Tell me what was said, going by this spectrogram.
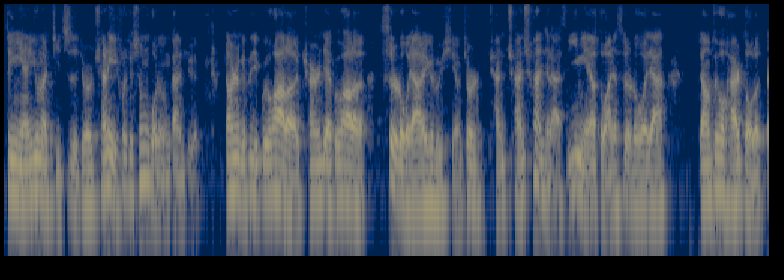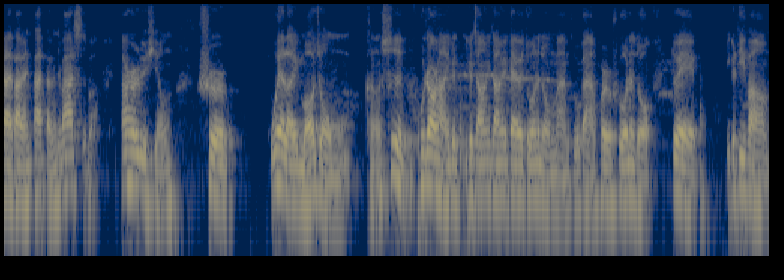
这一年用了极致，就是全力以赴去生活这种感觉。当时给自己规划了全世界规划了四十多国家的一个旅行，就是全全串起来，一年要走完这四十多国家，然后最后还是走了大概百分八百分之八十吧。当时旅行是为了某种。可能是护照上一个一个章一张越盖越多那种满足感，或者说那种对一个地方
